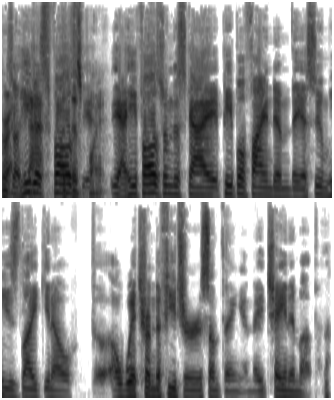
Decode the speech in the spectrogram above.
Correct. So he Not just falls. at this point. Yeah, he falls from the sky. People find him. They assume he's like you know a witch from the future or something, and they chain him up.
